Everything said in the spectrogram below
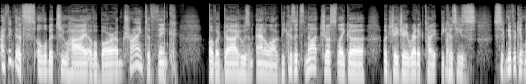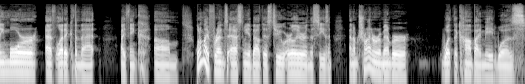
I think that's a little bit too high of a bar. I'm trying to think of a guy who's an analog because it's not just like a a JJ Redick type because right. he's significantly more athletic than that. I think um, one of my friends asked me about this too earlier in the season, and I'm trying to remember what the comp I made was.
